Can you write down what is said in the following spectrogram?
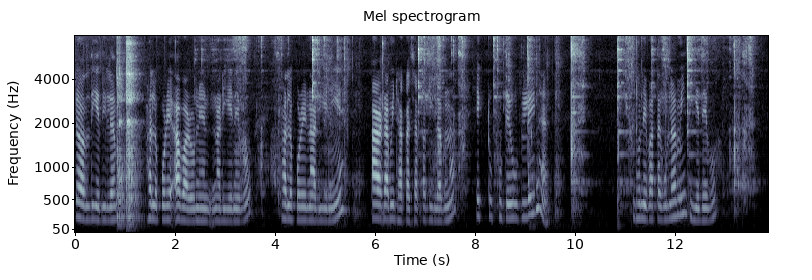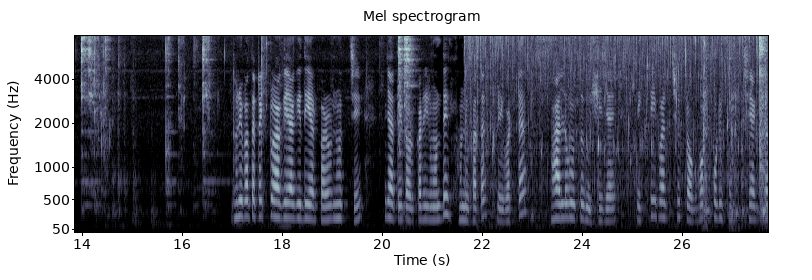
জল দিয়ে দিলাম। ভালো করে আবারও নাড়িয়ে নেব। ভালো করে নাড়িয়ে নিয়ে আর আমি ঢাকা চাপা দিলাম না। একটু ফুটে উঠলেই না ধনে পাতাগুলো আমি দিয়ে দেব। ধনে পাতাটা একটু আগে আগে দেওয়ার কারণ হচ্ছে যাতে তরকারির মধ্যে ধনে পাতার ফ্লেভারটা ভালো মতো মিশে যায়। দেখতেই পাচ্ছ, টকবক করে ফুটছে একটা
